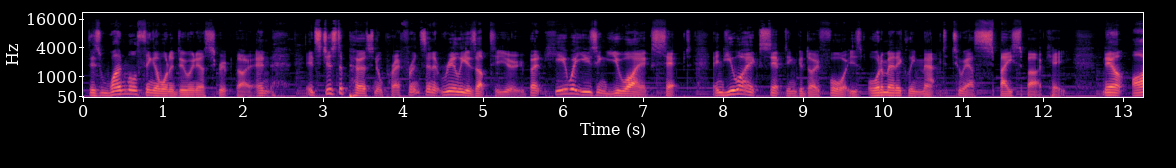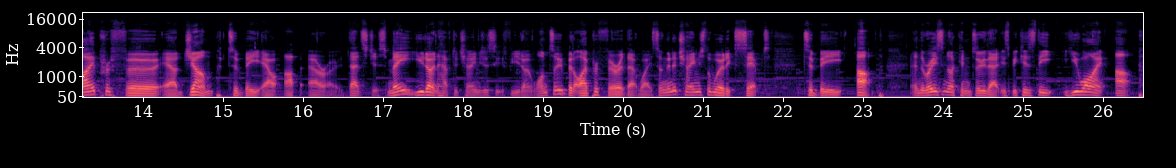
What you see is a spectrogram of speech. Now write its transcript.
There's one more thing I want to do in our script though, and it's just a personal preference and it really is up to you, but here we're using UI accept, and UI accept in Godot 4 is automatically mapped to our spacebar key. Now, I prefer our jump to be our up arrow. That's just me. You don't have to change this if you don't want to, but I prefer it that way. So I'm going to change the word accept to be up. And the reason I can do that is because the UI up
